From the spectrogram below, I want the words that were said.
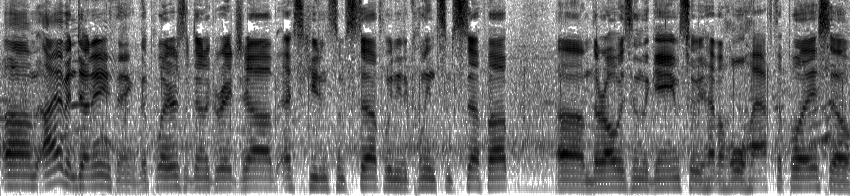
Um, I haven't done anything. The players have done a great job executing some stuff. We need to clean some stuff up. Um, they're always in the game, so we have a whole half to play. So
